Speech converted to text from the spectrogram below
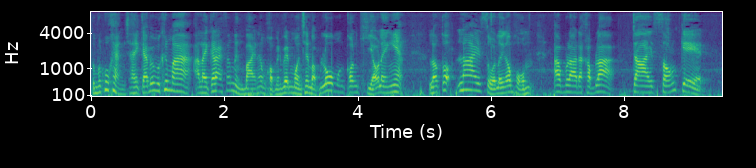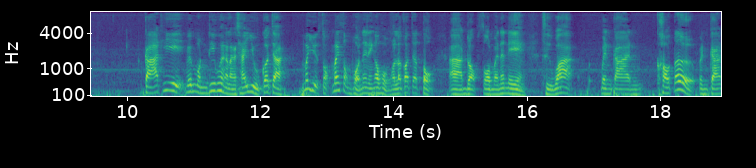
สมมติคู่แข่งใช้การ์ดเวทมนต์ขึ้นมาอะไรก็ได้สักหนึ่งใบนะผมขอเป็นเวทมนต์เช่นแบบโล่มังกรเขียวอะไรเงี้ยแล้วก็ร่ายสวนเลยครับผมAbra Cadabra จ่าย 2 gauge การ์ดที่เวทมนต์ที่คู่แข่งกำลังใช้อยู่ก็จะไม่หยุดส่งไม่ส่งผลนั่นเองครับผมแล้วก็จะตกอ่า drop zone ไปนั่นเอง ถือว่าเป็นการเคาน์เตอร์เป็นการ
